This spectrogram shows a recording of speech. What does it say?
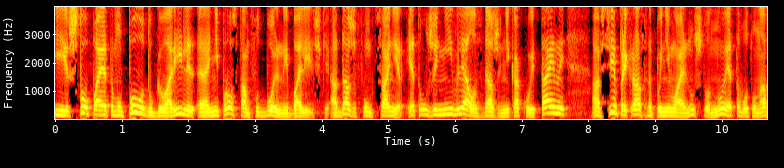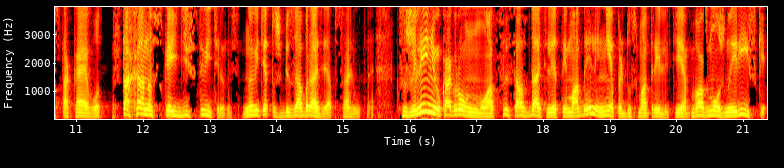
И что по этому поводу говорили э, не просто там футбольные болельщики, а даже функционер. Это уже не являлось даже никакой тайной, а все прекрасно понимали, ну что, ну это вот у нас такая вот стахановская действительность. Но ведь это же безобразие абсолютное. К сожалению, к огромному, отцы-создатели этой модели не предусмотрели те возможные риски,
